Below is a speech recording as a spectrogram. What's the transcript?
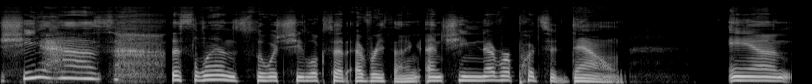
She has this lens through which she looks at everything and she never puts it down. And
